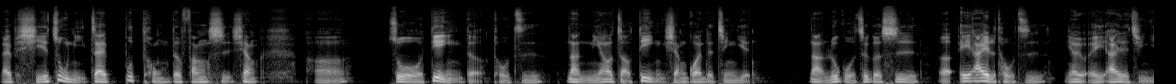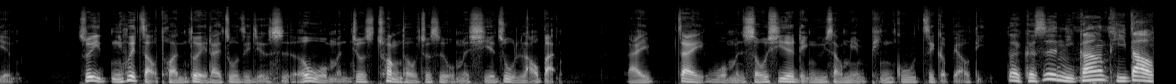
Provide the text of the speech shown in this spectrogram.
来协助你在不同的方式，像呃做电影的投资，那你要找电影相关的经验。那如果这个是呃 AI 的投资，你要有 AI 的经验，所以你会找团队来做这件事，而我们就是创投，就是我们协助老板来。在我们熟悉的领域上面评估这个标的，对。可是你刚刚提到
